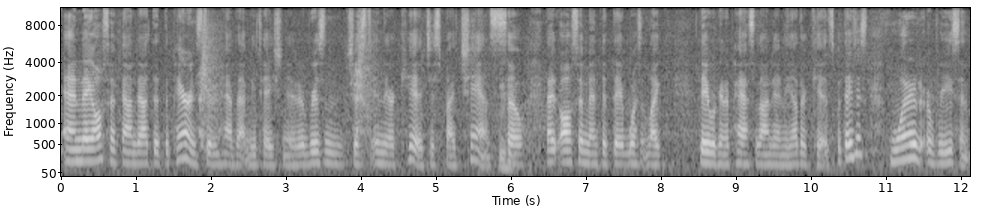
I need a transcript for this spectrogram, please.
And they also found out that the parents didn't have that mutation. It had arisen just in their kid, just by chance. Mm -hmm. So that also meant that they, it wasn't like they were going to pass it on to any other kids. But they just wanted a reason.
